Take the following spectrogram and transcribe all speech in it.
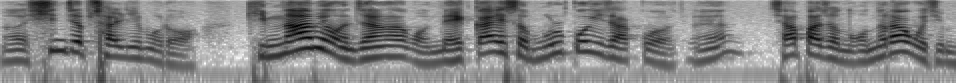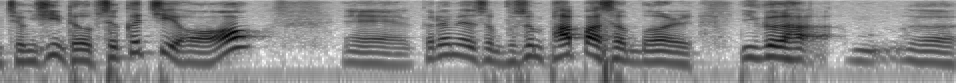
어, 신접 살림으로 김남희 원장하고 내과에서 물고기 잡고 어? 자빠져 노느라고 지금 정신이 더 없었겠지요. 예, 그러면서 무슨 바빠서 뭘 이거 하- 음, 어,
